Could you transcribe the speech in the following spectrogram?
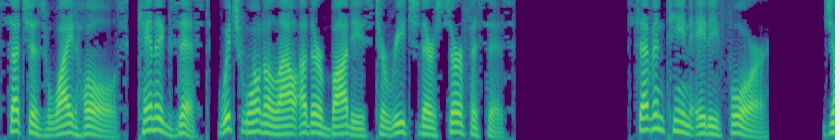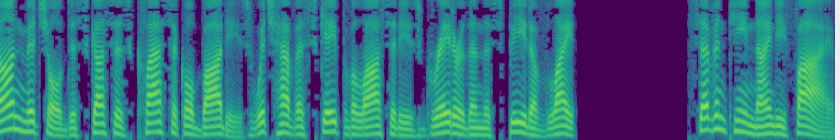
such as white holes, can exist, which won't allow other bodies to reach their surfaces. 1784. John Michell discusses classical bodies which have escape velocities greater than the speed of light. 1795.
